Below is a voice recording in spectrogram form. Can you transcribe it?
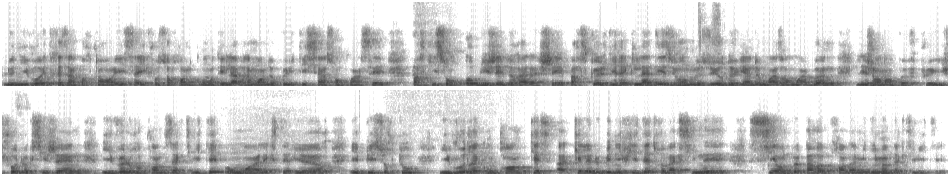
le niveau est très important et ça, il faut s'en rendre compte. Et là, vraiment, nos politiciens sont coincés parce qu'ils sont obligés de relâcher, parce que je dirais que l'adhésion aux mesures devient de moins en moins bonne. Les gens n'en peuvent plus, il faut de l'oxygène, ils veulent reprendre des activités au moins à l'extérieur. Et puis surtout, ils voudraient comprendre quel est le bénéfice d'être vacciné si on ne peut pas reprendre un minimum d'activité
